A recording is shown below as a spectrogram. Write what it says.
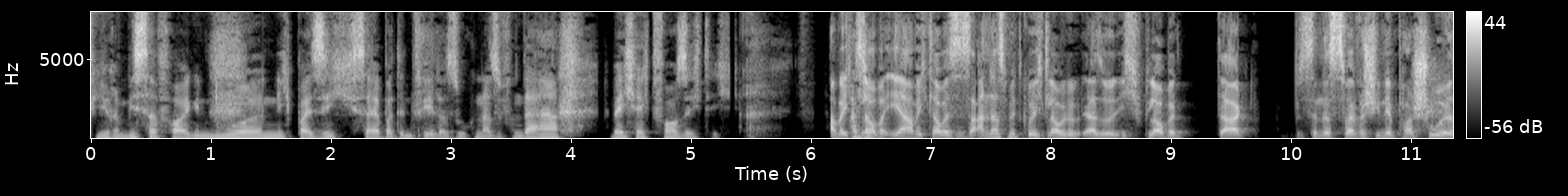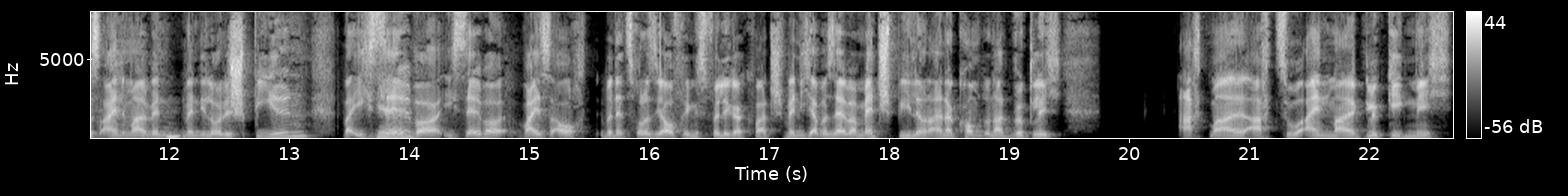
für ihre Misserfolge, nur nicht bei sich selber den Fehler suchen. Also von daher wäre ich echt vorsichtig. Aber ich also, glaube, ja, aber ich glaube, es ist anders mit, ich glaube, also ich glaube, da sind das zwei verschiedene Paar Schuhe. Das eine Mal, wenn, mhm. wenn die Leute spielen, weil ich ja. selber, ich selber weiß auch, über Netzroller sich aufregen ist völliger Quatsch. Wenn ich aber selber Match spiele und einer kommt und hat wirklich achtmal, acht zu einmal Glück gegen mich,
